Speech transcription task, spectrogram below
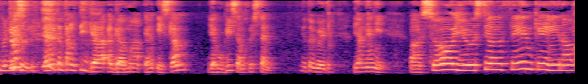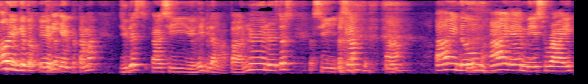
Bener. Terus yang tentang tiga agama yang Islam, Yahudi sama Kristen itu gue itu. yang nyanyi uh, So you still thinking of Oh, me yang gitu. Iya, Jadi iya. yang pertama Judas uh, si Yahudi bilang apa? Nah, nah. terus si Islam uh, I know I am is right.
